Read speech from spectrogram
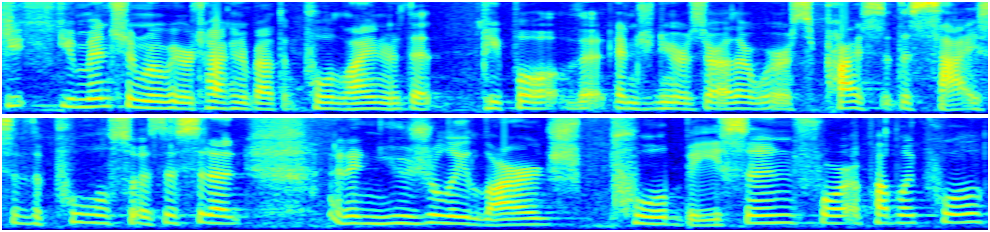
You you mentioned when we were talking about the pool liner that people, that engineers or other were surprised at the size of the pool. So is this an an unusually large pool basin for a public pool?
